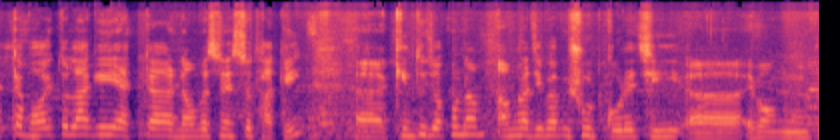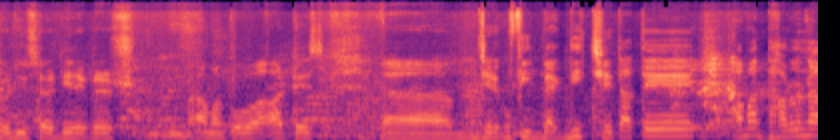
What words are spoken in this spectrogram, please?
একটা ভয় তো লাগে একটা নার্ভাসনেস তো থাকেই। কিন্তু যখন আমরা যেভাবে শ্যুট করেছি এবং প্রডিউসার ডিরেক্টর আমার কো আর্টিস্ট যেরকম ফিডব্যাক দিচ্ছে, তাতে আমার ধারণা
